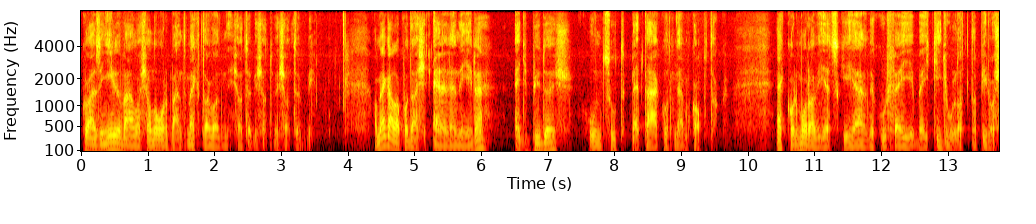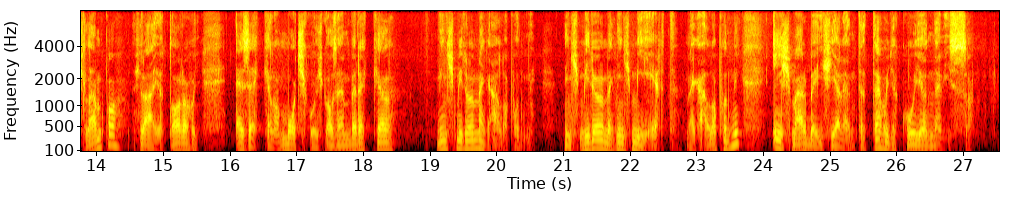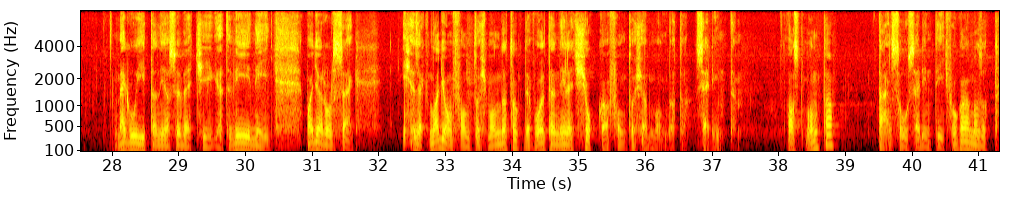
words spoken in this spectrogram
kvázi nyilvánosan Orbánt megtagadni, stb. stb. stb. A megállapodás ellenére egy büdös, huncut, betákot nem kaptak. Ekkor Moraviecki elnök úr fejébe egy kigyulladt a piros lámpa, és rájött arra, hogy ezekkel a mocskos gazemberekkel nincs miről megállapodni. Nincs miről, meg nincs miért megállapodni, és már be is jelentette, hogy akkor jönne vissza. Megújítani a szövetséget, V4, Magyarország, és ezek nagyon fontos mondatok, de volt ennél egy sokkal fontosabb mondata, szerintem. Azt mondta, tán szó szerint így fogalmazott,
